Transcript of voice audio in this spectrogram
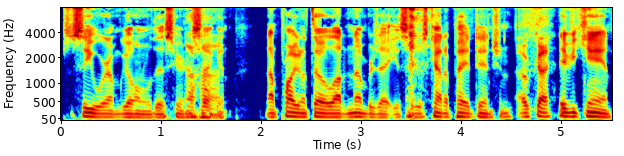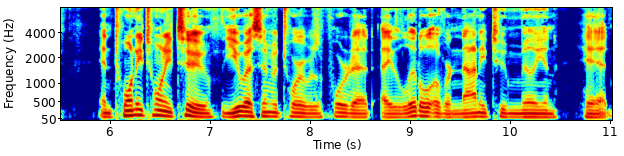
see where I'm going with this here in a Uh-huh. second. And I'm probably going to throw a lot of numbers at you, so just kind of pay attention Okay. if you can. In 2022, the U.S. inventory was reported at a little over 92 million head,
